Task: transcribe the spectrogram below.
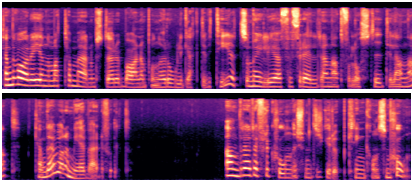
Kan det vara genom att ta med de större barnen på någon rolig aktivitet som möjliggör för föräldrarna att få loss tid till annat? Kan det vara mer värdefullt? Andra reflektioner som dyker upp kring konsumtion.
